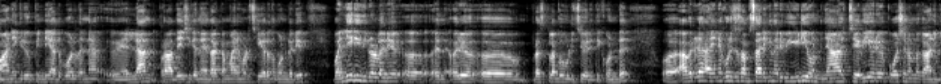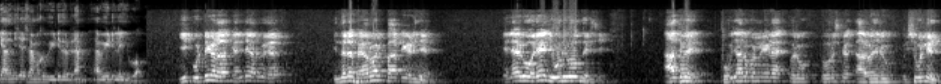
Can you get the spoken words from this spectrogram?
മാണി ഗ്രൂപ്പിന്റെയും അതുപോലെ തന്നെ എല്ലാ പ്രാദേശിക നേതാക്കന്മാരും കൂടെ ചേർന്ന് കൊണ്ടൊരു വലിയ രീതിയിലുള്ള ഒരു പ്രസ് ക്ലബ്ബ് വിളിച്ചു വരുത്തിക്കൊണ്ട് അവരുടെ അതിനെക്കുറിച്ച് സംസാരിക്കുന്ന ഒരു വീഡിയോ ഉണ്ട്. ഞാൻ ചെറിയൊരു പോർഷൻ ഒന്ന് കാണിക്കാം. അതിനുശേഷം നമുക്ക് വീഡിയോ തുടരാം. ആ വീഡിയോയിലേക്ക് പോവാം. ഈ കുട്ടികൾ എന്റെ അറിവിൽ ഇന്നലെ ഫെയർവെൽ പാർട്ടി കഴിഞ്ഞ് എല്ലാവരും ഒരേ യൂണിഫോം ധരിച്ച് ആദ്യമേ പൂജാരപ്പള്ളിയുടെ ഒരു ടൂറിസ്റ്റ് ഒരു കൃഷിപ്പള്ളിയുണ്ട്.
